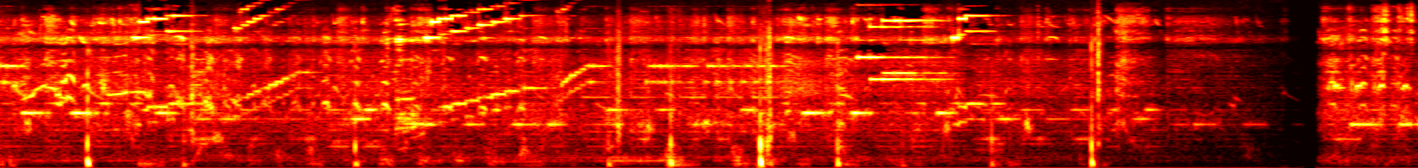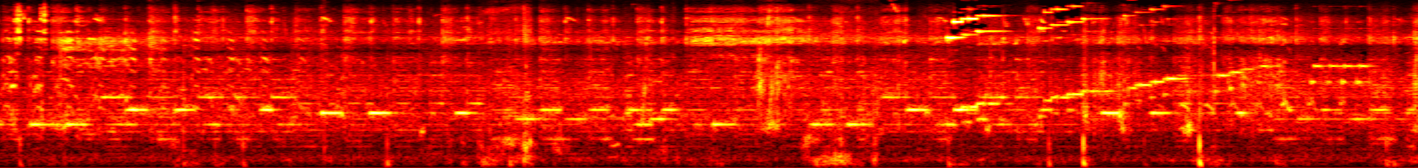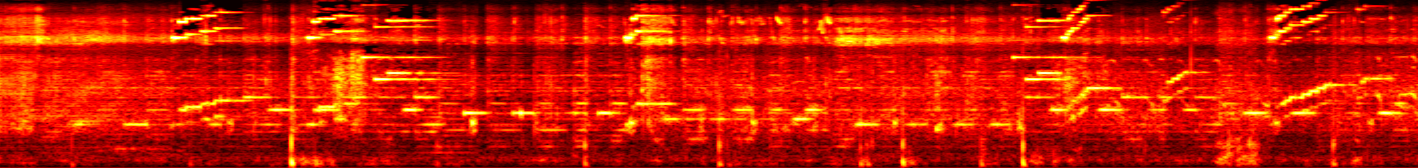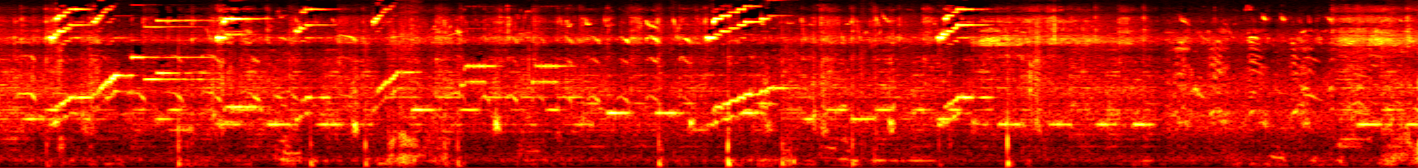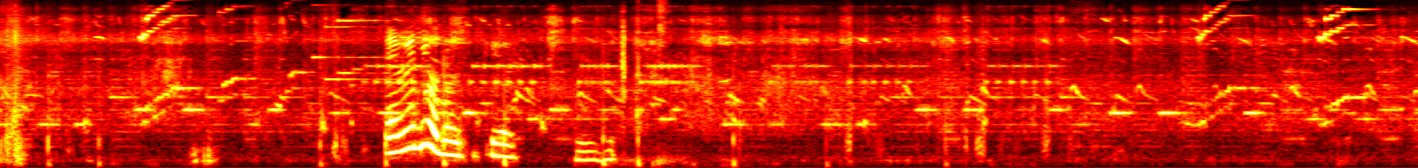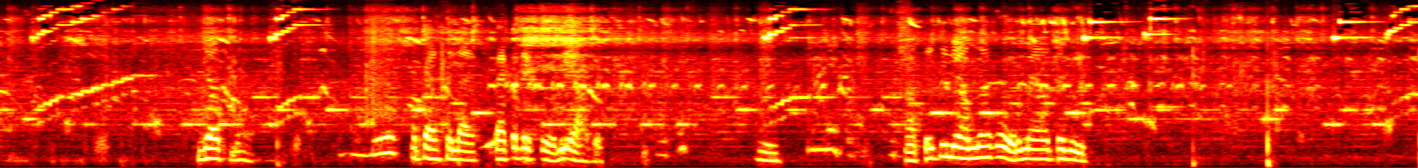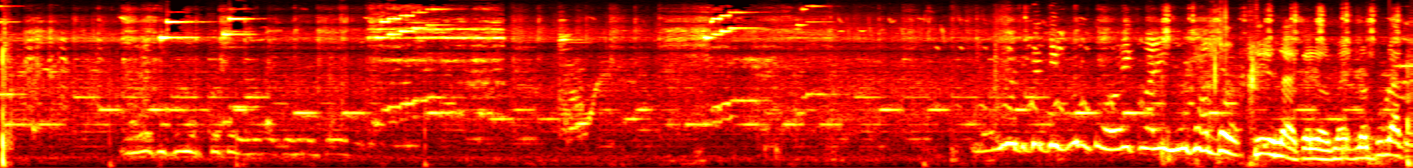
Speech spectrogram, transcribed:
Benim diyor böyle. Hı hı. जाओ अपना पचास से लाए पैकेट एक और ले आवे आते ही ले आमना को और मैं आते भी Thank you. તો ઓરી કોરી હું જાદો કે લાગે યાર મેં લડુ લાગે.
